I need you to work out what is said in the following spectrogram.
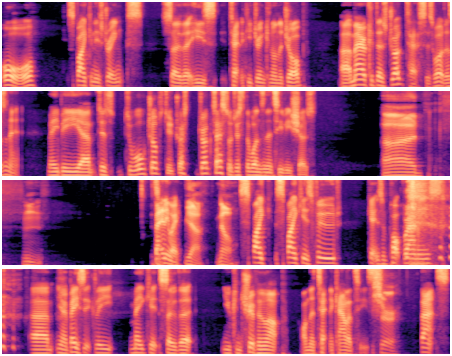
or spiking his drinks so that he's technically drinking on the job. Uh, America does drug tests as well, doesn't it? Maybe um, does do all jobs do drug, drug tests or just the ones in the TV shows? Uh. Hmm. But anyway, Yeah. No. spike spike his food, getting some pop brownies. um, you know, basically make it so that you can trip him up on the technicalities. Sure. That's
